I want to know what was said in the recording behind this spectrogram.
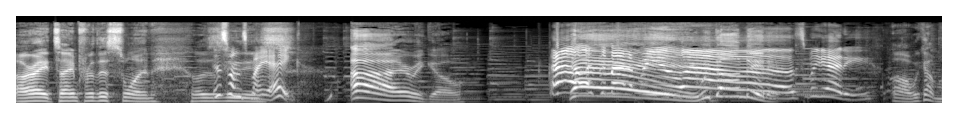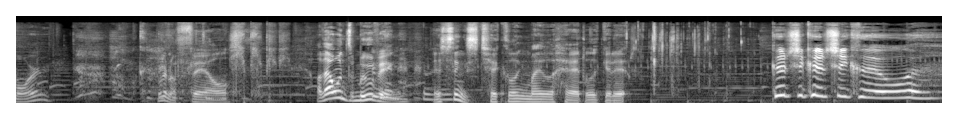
All right, time for this one. Let's This one's my egg. Ah, there we go. Ah, matter with you? Yay! We done did it. Spaghetti. Oh, we got more. Oh, God. We're gonna fail. Oh, that one's moving. This thing's tickling my head. Look at it. Coochie coochie coo.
